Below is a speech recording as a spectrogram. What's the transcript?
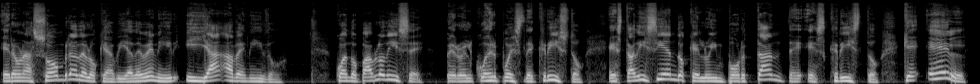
era una sombra de lo que había de venir y ya ha venido. Cuando Pablo dice, pero el cuerpo es de Cristo, está diciendo que lo importante es Cristo, que Él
